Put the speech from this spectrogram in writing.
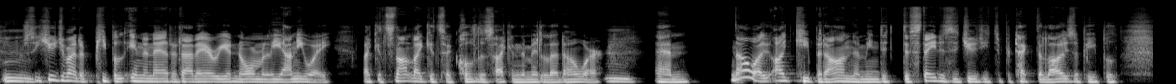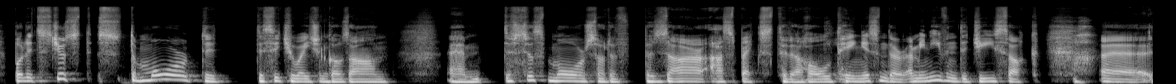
Mm. there's a huge amount of people in and out of that area normally anyway like it's not like it's a cul-de-sac in the middle of nowhere Mm. um no, I, I'd keep it on. I mean, the, the state has a duty to protect the lives of people, but it's just the more the the situation goes on, um, there's just more sort of bizarre aspects to the whole thing, isn't there? I mean, even the GSOC uh,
